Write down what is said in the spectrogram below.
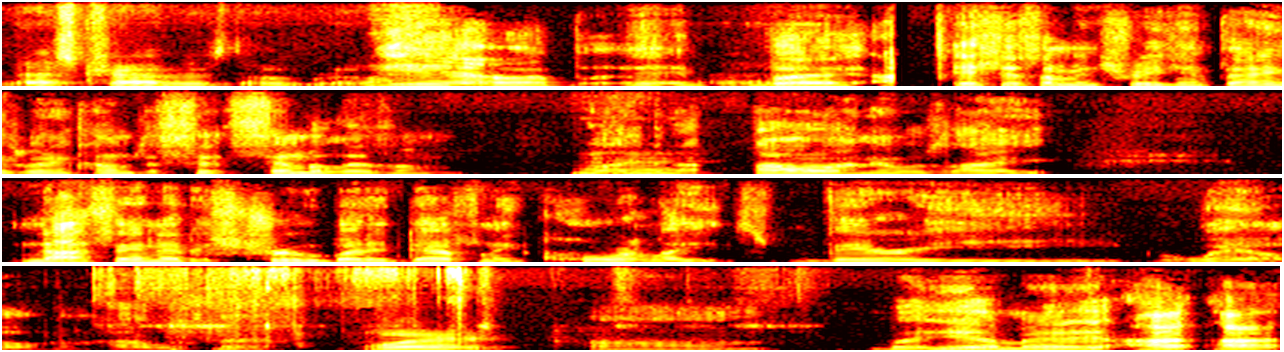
that's Travis though, bro. Yeah, but, but it's just some intriguing things when it comes to symbolism, like mm-hmm. that I saw, and it was like not saying that it's true, but it definitely correlates very well. I would say. Word. Um, but yeah, man, I, I,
